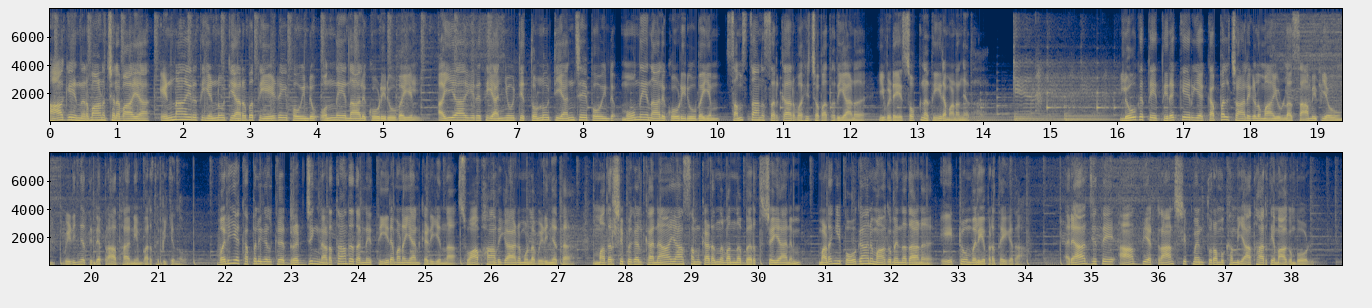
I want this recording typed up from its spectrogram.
ആകെ നിർമ്മാണ ചെലവായ എണ്ണായിരത്തി എണ്ണൂറ്റി അറുപത്തിയേഴ് പോയിന്റ് ഒന്ന് നാല് കോടി രൂപയിൽ അയ്യായിരത്തി അഞ്ഞൂറ്റി തൊണ്ണൂറ്റി അഞ്ച് പോയിന്റ് മൂന്ന് നാല് കോടി രൂപയും സംസ്ഥാന സർക്കാർ വഹിച്ച പദ്ധതിയാണ് ഇവിടെ സ്വപ്ന തീരമണഞ്ഞത് ലോകത്തെ തിരക്കേറിയ കപ്പൽ ചാലുകളുമായുള്ള സാമീപ്യവും വിഴിഞ്ഞത്തിന്റെ പ്രാധാന്യം വർദ്ധിപ്പിക്കുന്നു. വലിയ കപ്പലുകൾക്ക് ഡ്രഡ്ജിംഗ് നടത്താതെ തന്നെ തീരമണയാൻ കഴിയുന്ന സ്വാഭാവികാഴമുള്ള വിഴിഞ്ഞത്ത് മദർഷിപ്പുകൾക്ക് അനായാസം കടന്നു വന്ന് ബെർത്ത് ചെയ്യാനും മടങ്ങിപ്പോകാനുമാകുമെന്നതാണ് ഏറ്റവും വലിയ പ്രത്യേകത. രാജ്യത്തെ ആദ്യ ട്രാൻസ്ഷിപ്മെന്റ് തുറമുഖം യാഥാർത്ഥ്യമാകുമ്പോൾ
